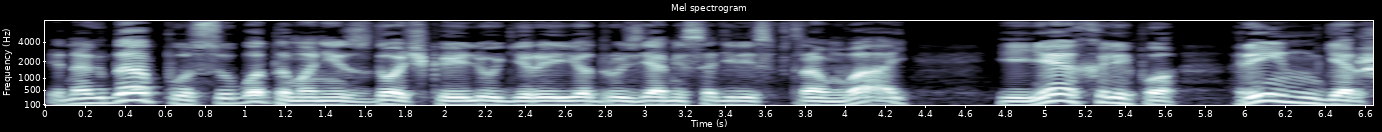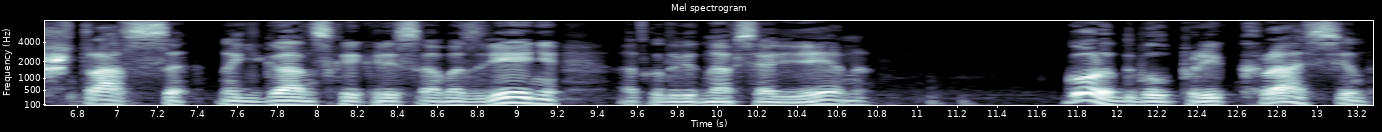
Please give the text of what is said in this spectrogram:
Иногда по субботам они с дочкой Люгера и ее друзьями садились в трамвай и ехали по Рингерштрассе на гигантское колесо обозрения, откуда видна вся Вена. Город был прекрасен,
